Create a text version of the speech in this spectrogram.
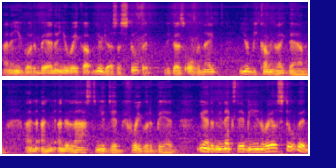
and then you go to bed and you wake up, you're just a stupid because overnight you're becoming like them. And, and, and the last thing you did before you go to bed, you end up the next day being real stupid.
